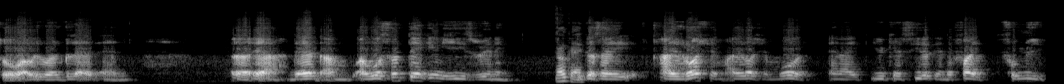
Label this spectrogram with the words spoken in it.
So uh, we were glad and uh, yeah. Then um, I wasn't thinking he's winning okay because I I rush him. I rush him more, and I you can see that in the fight. For me,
